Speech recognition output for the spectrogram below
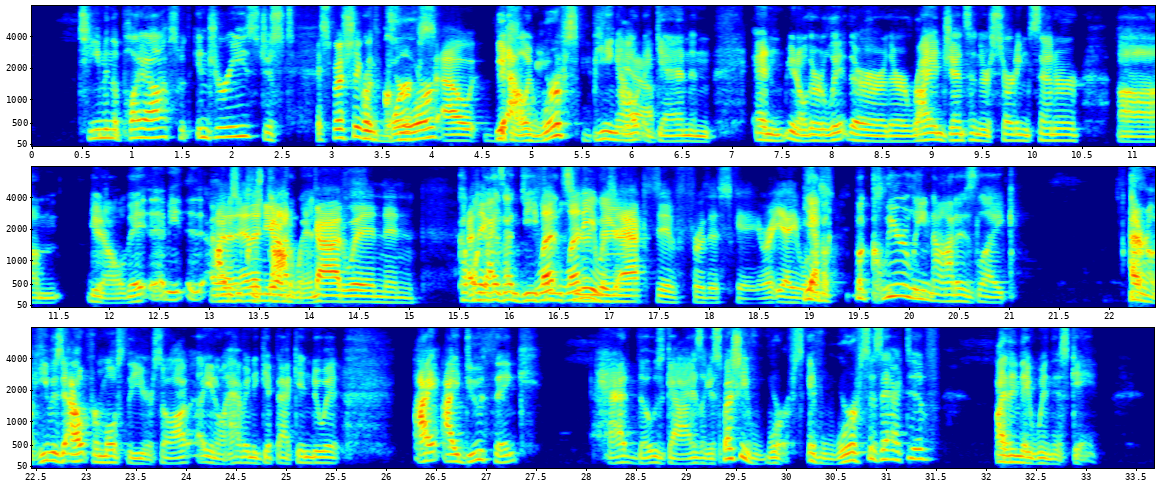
team in the playoffs with injuries. Just Especially with core? Out. yeah, like week. Wirfs being out Yeah. again and and you know, they're they're they're Ryan Jensen, their starting center. Um, you know, they I mean And obviously and Chris Godwin, Godwin and couple guys on defense. Lenny was there. active for this game, right? Yeah, he was. Yeah, but but clearly not as like I don't know. He was out for most of the year, so I, you know, having to get back into it. I I do think had those guys like, especially if Wirfs, if Wirfs is active, I think they win this game.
